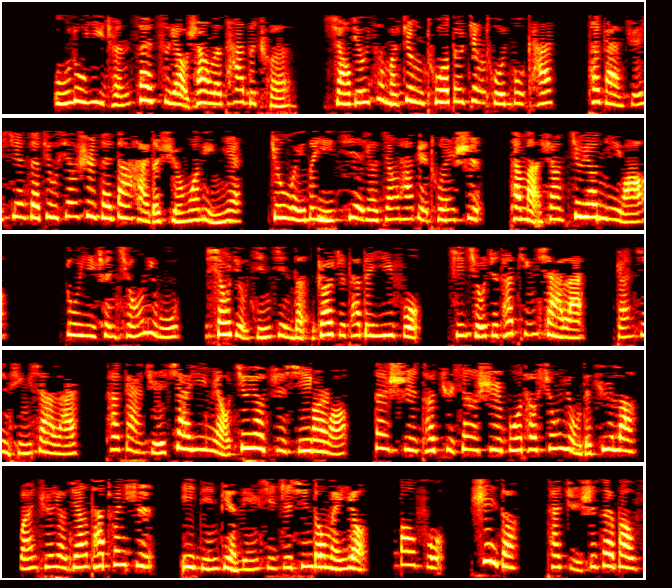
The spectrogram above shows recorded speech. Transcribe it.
吴陆亦辰再次咬上了他的唇，小九怎么挣脱都挣脱不开，他感觉现在就像是在大海的漩涡里面，周围的一切要将他给吞噬。他马上就要溺亡，陆亦辰，求你无！萧九紧紧的抓着他的衣服，祈求着他停下来，赶紧停下来。他感觉下一秒就要窒息而亡，但是他却像是波涛汹涌的巨浪，完全要将他吞噬，一点点怜惜之心都没有。报复，是的，他只是在报复。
